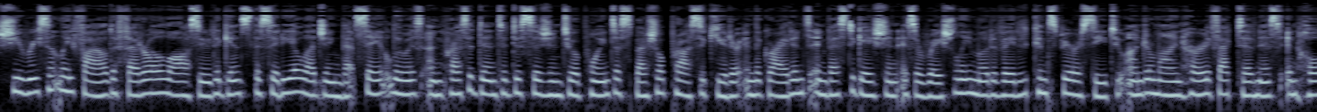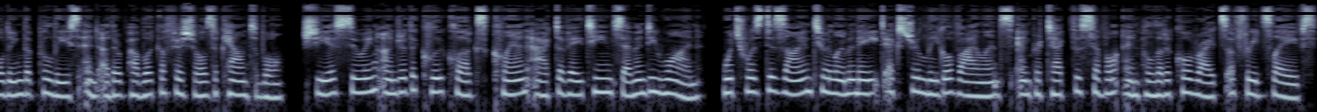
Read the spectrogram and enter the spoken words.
She recently filed a federal lawsuit against the city alleging that St. Louis' unprecedented decision to appoint a special prosecutor in the Greitens investigation is a racially motivated conspiracy to undermine her effectiveness in holding the police and other public officials accountable. She is suing under the Ku Klux Klan Act of 1871, which was designed to eliminate extra-legal violence and protect the civil and political rights of freed slaves.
